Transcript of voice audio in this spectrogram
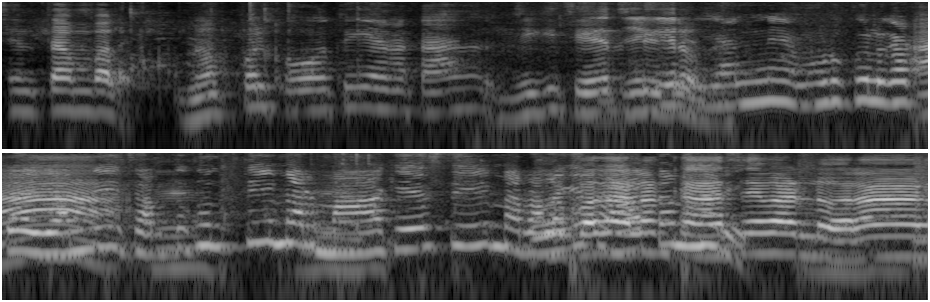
చింతంబలు. నొప్పులు పోతాయి అని కాదు జిగి చేరు జిగిరు. ఇవన్నీ ముడుకులు గట్ట ఇవన్నీ సర్దుకుంటే మరి మాకేసి మరి ఉపకాలం కాసేవాళ్ళు. అలాగ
